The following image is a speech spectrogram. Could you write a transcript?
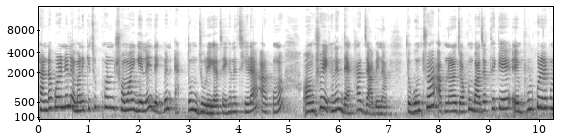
ঠান্ডা করে নিলে মানে কিছুক্ষণ সময় গেলেই দেখবেন একদম জুড়ে গেছে। এখানে ছেঁড়া আর কোনো অংশ এখানে দেখা যাবে না। তো বন্ধুরা, আপনারা যখন বাজার থেকে ভুল করে এরকম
